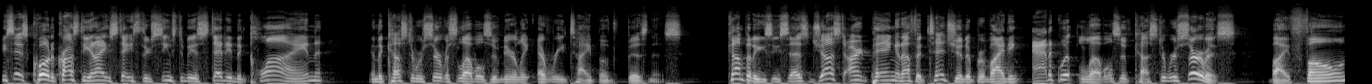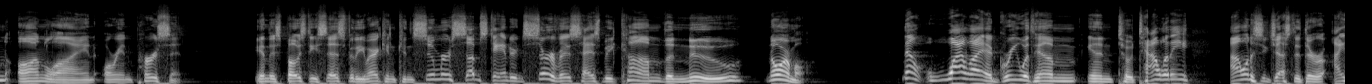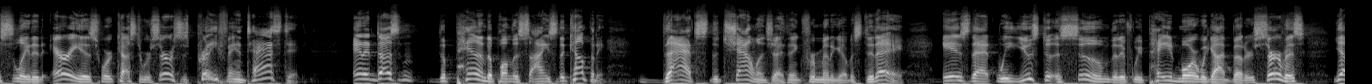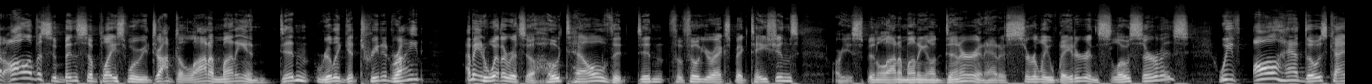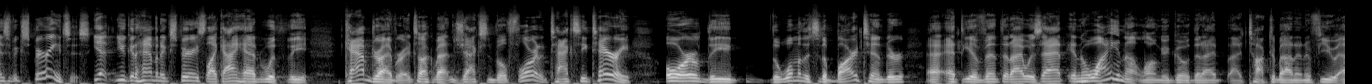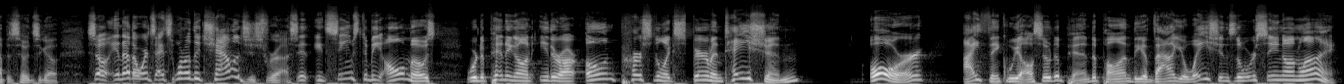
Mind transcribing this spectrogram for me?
He says, quote, across the United States, there seems to be a steady decline in the customer service levels of nearly every type of business. Companies, he says, just aren't paying enough attention to providing adequate levels of customer service by phone, online, or in person. In this post, he says, for the American consumer, substandard service has become the new normal. Now, while I agree with him in totality, I want to suggest that there are isolated areas where customer service is pretty fantastic. And it doesn't depend upon the size of the company. That's the challenge, I think, for many of us today, is that we used to assume that if we paid more, we got better service, yet all of us have been someplace where we dropped a lot of money and didn't really get treated right. I mean, whether it's a hotel that didn't fulfill your expectations, or you spent a lot of money on dinner and had a surly waiter and slow service, we've all had those kinds of experiences. Yet you can have an experience like I had with the cab driver I talk about in Jacksonville, Florida, Taxi Terry, or the the woman that's the bartender uh, at the event that I was at in Hawaii not long ago that I, I, talked about in a few episodes ago. So, in other words, that's one of the challenges for us. It, it seems to be almost we're depending on either our own personal experimentation or I think we also depend upon the evaluations that we're seeing online.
